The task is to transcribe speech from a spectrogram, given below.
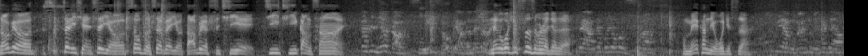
手表这里显示有搜索设备有 W 十七 GT 杠三，但是你要找属于手表的那个那个沃几四是不是？就是。对啊，那不是沃几四吗？我没有看到有沃几四啊。对啊，我刚刚就没看见啊。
